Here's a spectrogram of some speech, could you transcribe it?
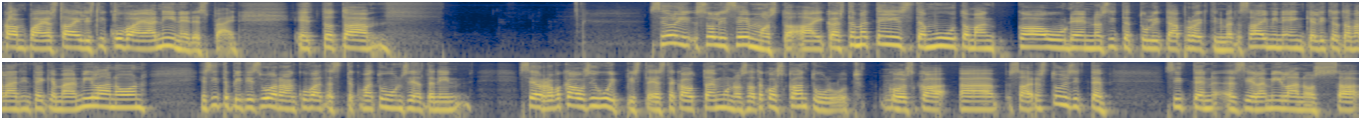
kampaa ja stylisti, kuvaa ja niin edespäin. Että tota, se oli, se oli semmoista aikaa. Sitten mä tein sitä muutaman kauden. No sitten tuli tämä projekti nimeltä Saimin enkelit, jota mä lähdin tekemään Milanoon. Ja sitten piti suoraan kuvata, sitten kun mä tuun sieltä, niin seuraava kausi huippista ja sitä kautta ei mun osalta koskaan tullut, mm. koska ää, sairastuin sitten, sitten siellä Milanossa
